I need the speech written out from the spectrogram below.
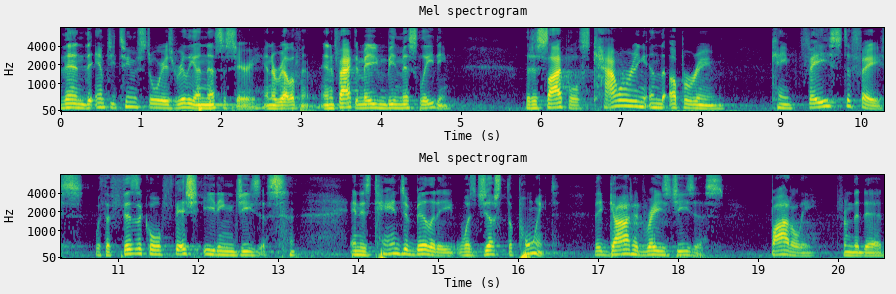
then the empty tomb story is really unnecessary and irrelevant. And in fact, it may even be misleading. The disciples, cowering in the upper room, came face to face with a physical fish eating Jesus. and his tangibility was just the point that God had raised Jesus bodily from the dead.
